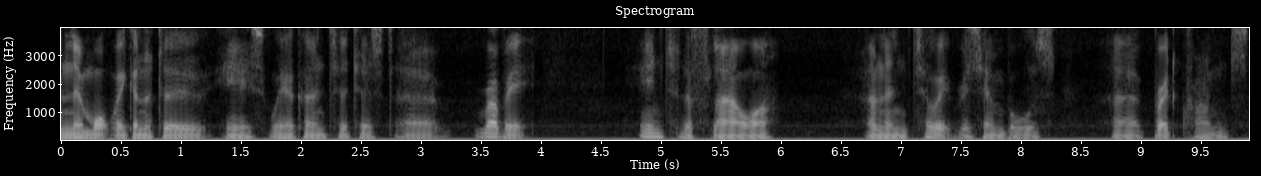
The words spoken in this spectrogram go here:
And then what we're going to do is we're going to just uh, rub it into the flour and then until it resembles uh, breadcrumbs.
